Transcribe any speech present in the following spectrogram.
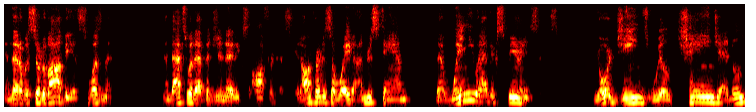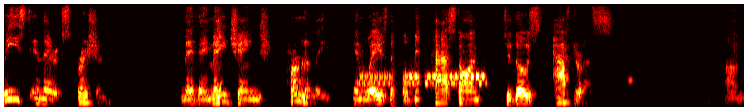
and then it was sort of obvious, wasn't it? And that's what epigenetics offered us. It offered us a way to understand that when you have experiences, your genes will change at least in their expression. May, they may change permanently in ways that will be passed on to those after us. Um,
